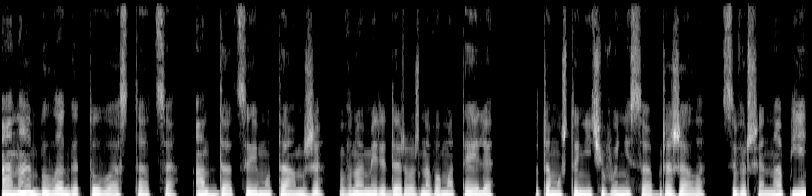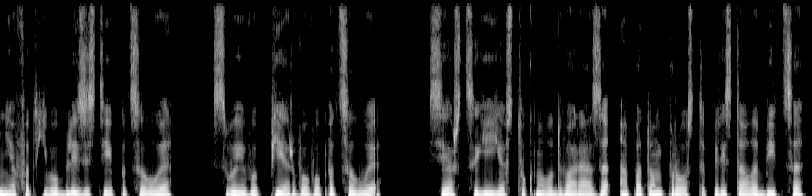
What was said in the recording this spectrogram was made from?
Она была готова остаться, отдаться ему там же, в номере дорожного мотеля, потому что ничего не соображала, совершенно опьянев от его близости и поцелуя, своего первого поцелуя. Сердце ее стукнуло два раза, а потом просто перестало биться,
